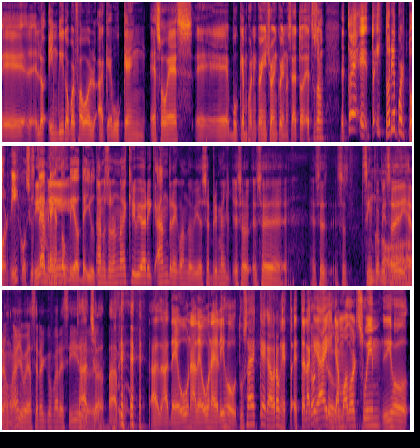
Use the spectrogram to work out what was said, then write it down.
eh, lo invito, por favor, a que busquen Eso es, eh, busquen Pony Coin y Showing Coin. O sea, esto, son, esto es, esto es historia de Puerto Rico, si ustedes ven estos videos de YouTube. A nosotros nos escribió Eric Andre cuando vio ese primer, eso, ese, ese, ese cinco episodios y dijeron, ah, yo voy a hacer algo parecido. Tacho, papi. de una, de una. él dijo, tú sabes qué, cabrón, esto, esta es la que hay. Y llamó a Adult Swim y dijo,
